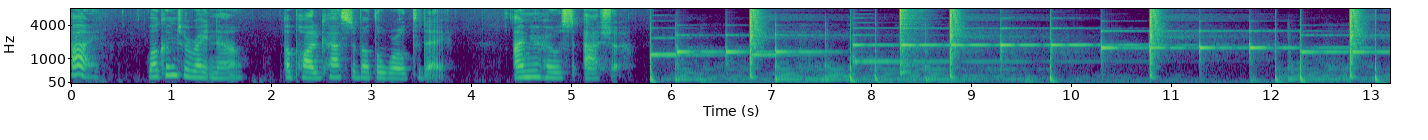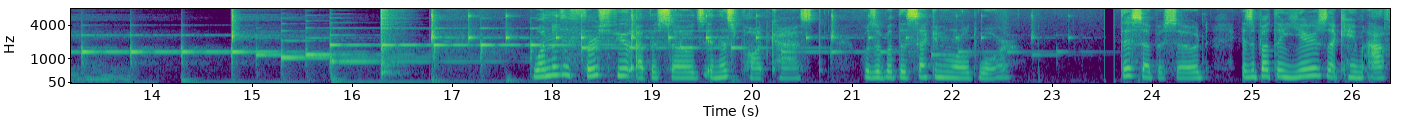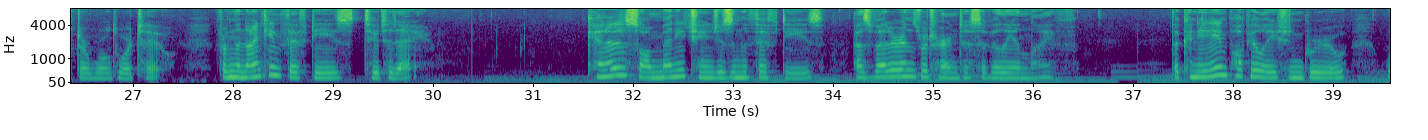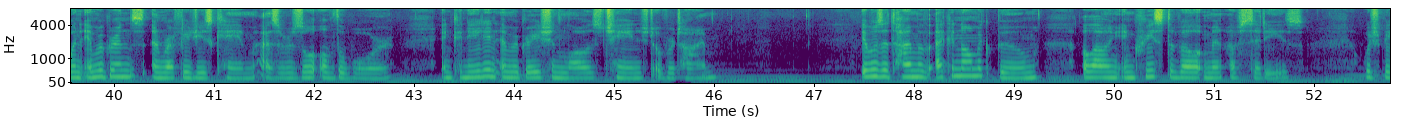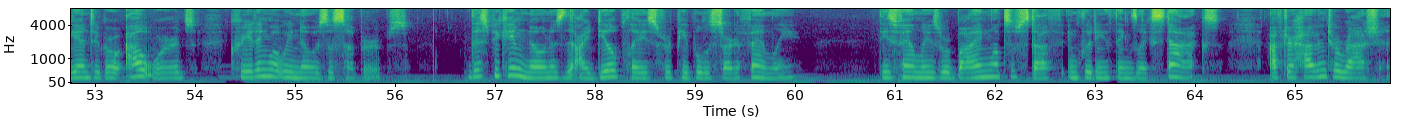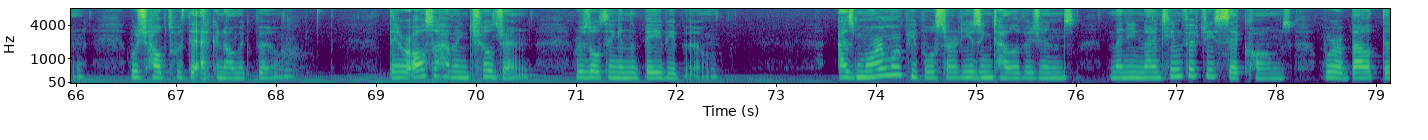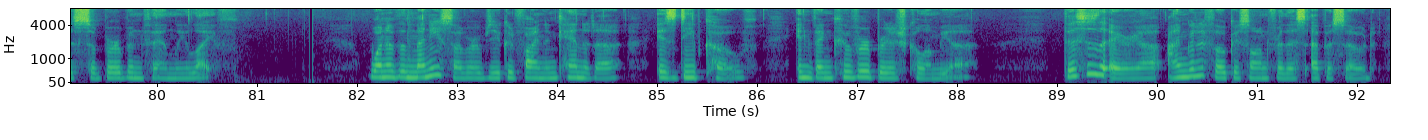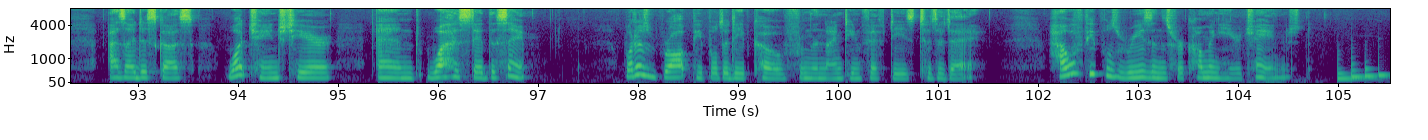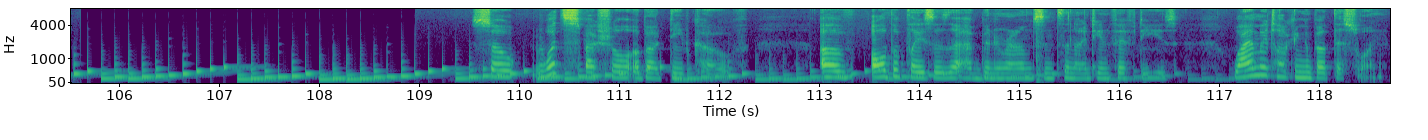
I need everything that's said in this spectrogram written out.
Hi, welcome to Right Now, a podcast about the world today. I'm your host, Asha. One of the first few episodes in this podcast was about the Second World War. This episode is about the years that came after World War II, from the 1950s to today. Canada saw many changes in the 50s as veterans returned to civilian life. The Canadian population grew when immigrants and refugees came as a result of the war, and Canadian immigration laws changed over time. It was a time of economic boom, allowing increased development of cities, which began to grow outwards, creating what we know as the suburbs. This became known as the ideal place for people to start a family. These families were buying lots of stuff, including things like snacks, after having to ration, which helped with the economic boom. They were also having children, resulting in the baby boom. As more and more people started using televisions, many 1950s sitcoms were about this suburban family life. One of the many suburbs you could find in Canada is Deep Cove in Vancouver, British Columbia. This is the area I'm going to focus on for this episode as I discuss what changed here and what has stayed the same. What has brought people to Deep Cove from the 1950s to today? How have people's reasons for coming here changed? So, what's special about Deep Cove? Of all the places that have been around since the 1950s, why am I talking about this one?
